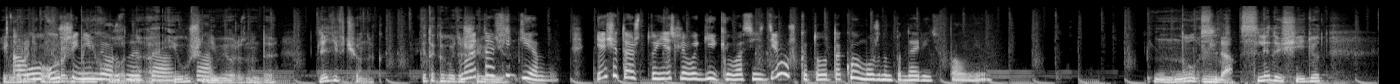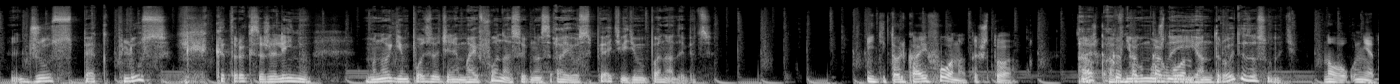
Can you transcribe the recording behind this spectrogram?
И а вроде, у, уши вроде не, не мерзнут, холодно, да. А и уши да. не мерзнут, да. Для девчонок. Это какой-то Ну, это офигенно. Я считаю, что если вы гик и у вас есть девушка, то вот такое можно подарить вполне. Ну, да. следующий идет Juice Pack Plus, который, к сожалению, многим пользователям iPhone, особенно с iOS 5, видимо, понадобится. И не только iPhone, ты что? А, Знаешь, а, как, а в него как, можно как он... и андроиды засунуть? Ну, нет,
